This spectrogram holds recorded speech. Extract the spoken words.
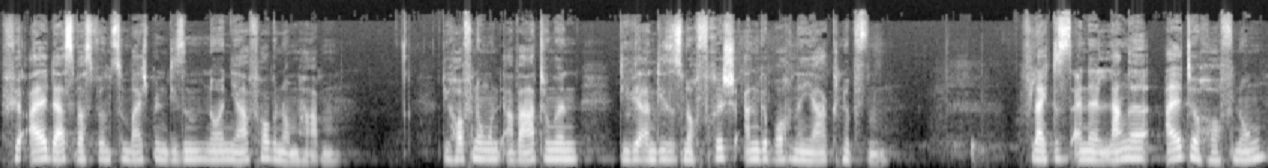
für all das, was wir uns zum Beispiel in diesem neuen Jahr vorgenommen haben. Die Hoffnungen und Erwartungen, die wir an dieses noch frisch angebrochene Jahr knüpfen. Vielleicht ist es eine lange alte Hoffnung,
